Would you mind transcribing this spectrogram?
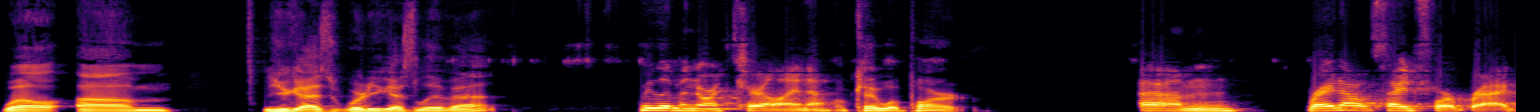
Well, um, you guys, where do you guys live at? We live in North Carolina. Okay. What part? Um, right outside Fort Bragg.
